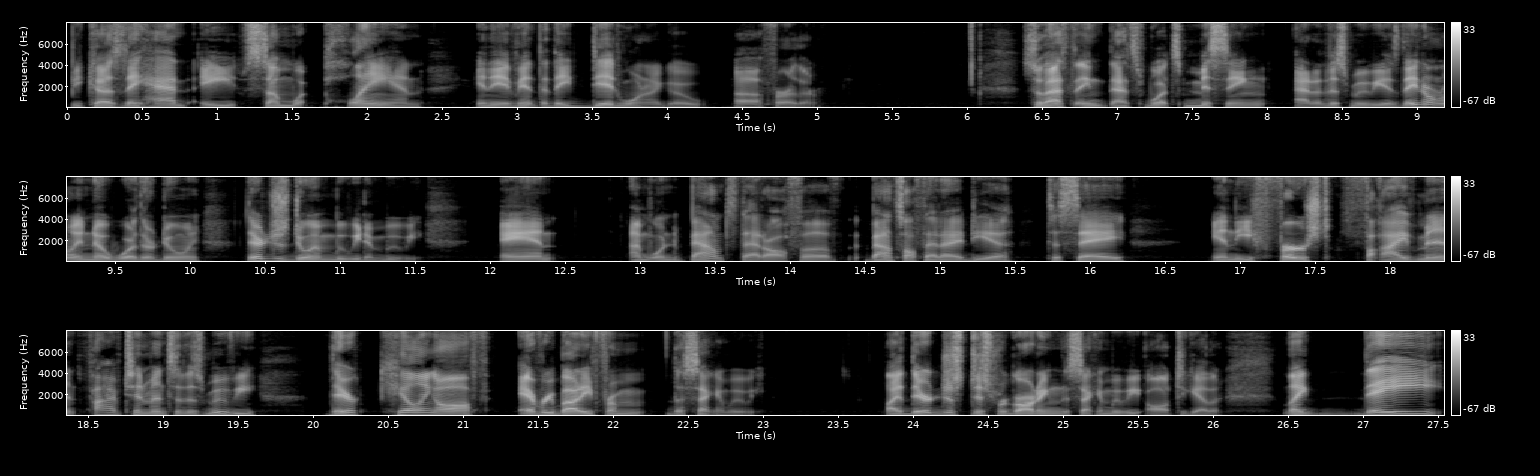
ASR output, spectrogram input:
because they had a somewhat plan in the event that they did want to go uh, further. So that's the, that's what's missing out of this movie is they don't really know where they're doing. They're just doing movie to movie, and I'm going to bounce that off of bounce off that idea to say in the first five minutes, five ten minutes of this movie, they're killing off everybody from the second movie. Like they're just disregarding the second movie altogether. Like they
